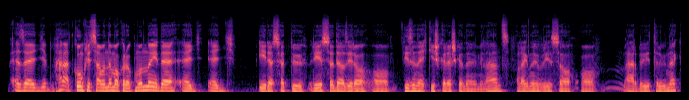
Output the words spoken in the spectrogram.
ez egy, hát konkrét számon nem akarok mondani, de egy, egy érezhető része, de azért a, a 11 kiskereskedelmi lánc a legnagyobb része a, a árbevételünknek.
